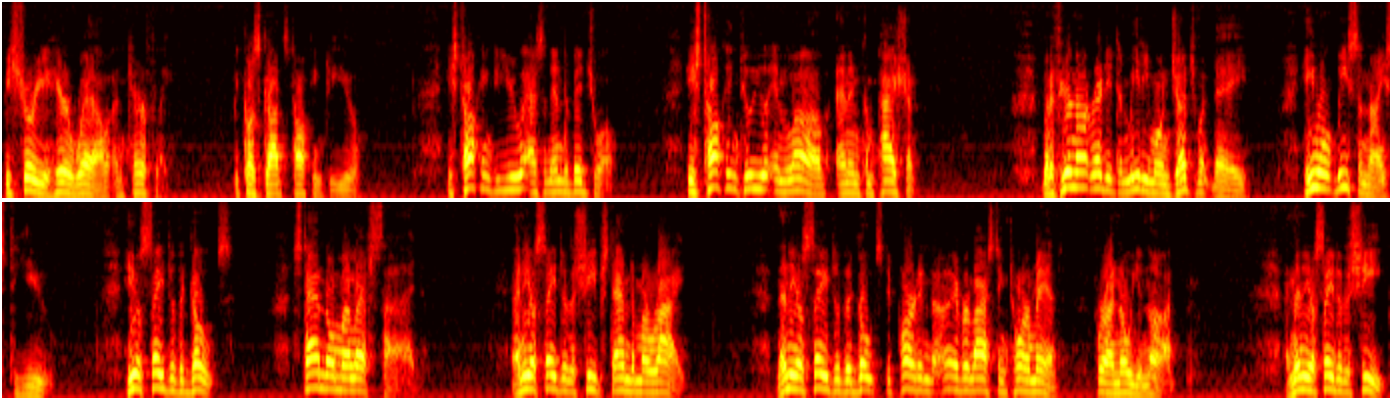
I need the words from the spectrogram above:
be sure you hear well and carefully because God's talking to you. He's talking to you as an individual. He's talking to you in love and in compassion. But if you're not ready to meet him on Judgment Day, he won't be so nice to you. He'll say to the goats, Stand on my left side. And he'll say to the sheep, Stand to my right. Then he'll say to the goats, Depart into everlasting torment, for I know you not. And then he'll say to the sheep,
